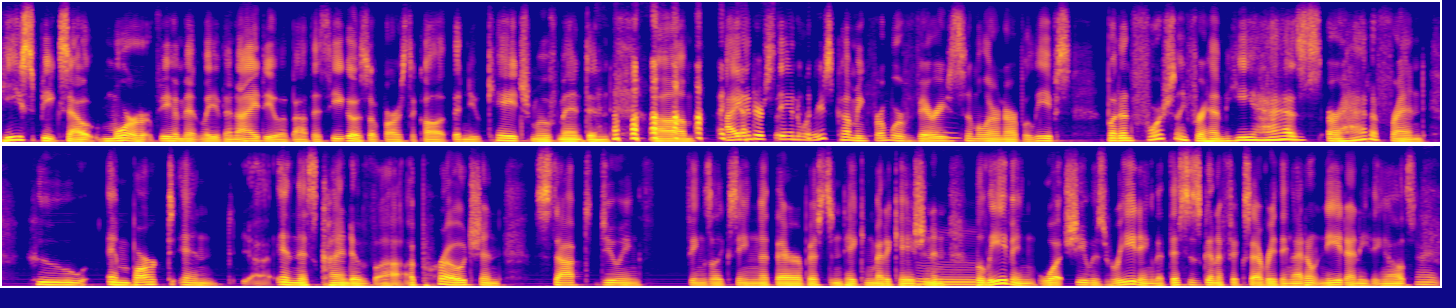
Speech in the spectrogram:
he speaks out more vehemently than I do about this. He goes so far as to call it the New Cage movement, and um, I understand where he's coming from. We're very similar in our beliefs, but unfortunately for him, he has or had a friend who embarked in uh, in this kind of uh, approach and stopped doing things like seeing a therapist and taking medication and Mm, believing what she was reading that this is going to fix everything. I don't need anything else. right.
